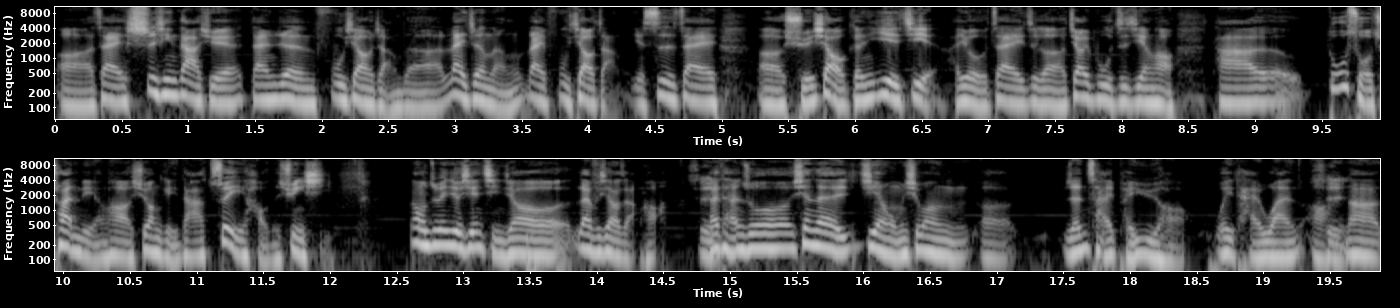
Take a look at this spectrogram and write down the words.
呃在世新大学担任副校长的赖正能赖副校长，也是在呃学校跟业界还有在这个教育部之间哈，他多所串联哈，希望给大家最好的讯息。那我们这边就先请教赖副校长哈，来谈说现在既然我们希望呃人才培育哈为台湾啊，那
